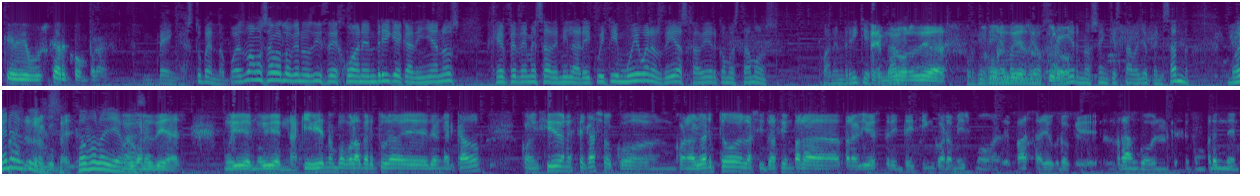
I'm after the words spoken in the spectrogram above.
que de buscar compras. Venga, estupendo. Pues vamos a ver lo que nos dice Juan Enrique Cadiñanos, jefe de mesa de Milar Equity. Muy buenos días, Javier, ¿cómo estamos? Juan Enrique. ¿qué muy buenos días. ¿Por qué te llamo yo Javier? No sé en qué estaba yo pensando. Buenos días. ¿Cómo lo llevas? Muy buenos días. Muy bien, muy bien. Aquí viendo un poco la apertura del mercado, coincido en este caso con, con Alberto. La situación para, para el IBEX 35 ahora mismo de pasa, yo creo que el rango en el que se comprenden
